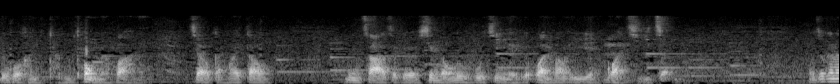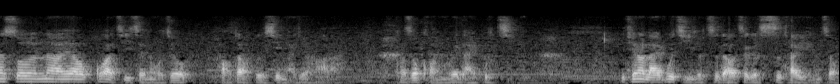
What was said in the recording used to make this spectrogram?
如果很疼痛的话呢。”叫我赶快到木栅这个兴隆路附近有一个万方医院挂急诊。我就跟他说：“那要挂急诊，我就跑到和信来就好了。”他说：“可能会来不及。”一听到来不及，就知道这个事态严重。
